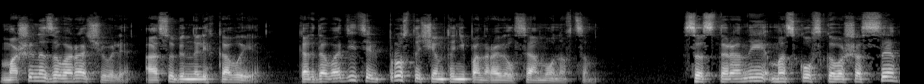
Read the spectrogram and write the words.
машины заворачивали, а особенно легковые, когда водитель просто чем-то не понравился ОМОНовцам. Со стороны Московского шоссе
